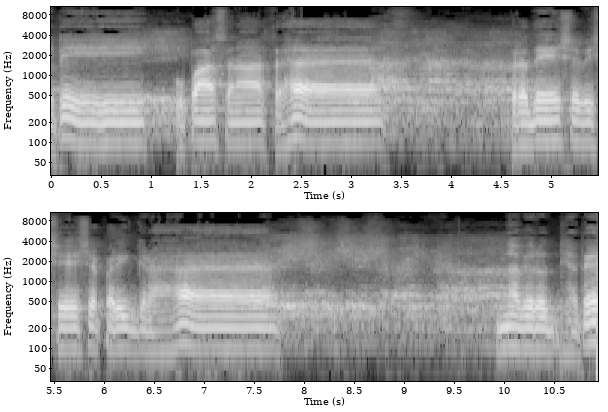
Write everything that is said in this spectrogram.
इति उपासनार्थः प्रदेशविशेषपरिग्रहः न विरुध्यते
